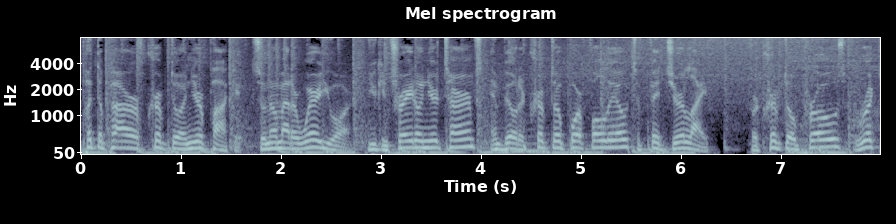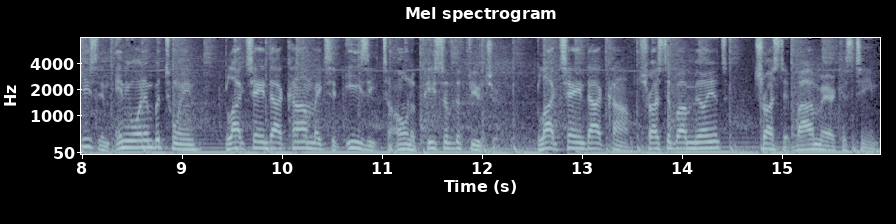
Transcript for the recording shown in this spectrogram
Put the power of crypto in your pocket so no matter where you are, you can trade on your terms and build a crypto portfolio to fit your life. For crypto pros, rookies, and anyone in between, blockchain.com makes it easy to own a piece of the future. Blockchain.com, trusted by millions, trusted by America's team.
